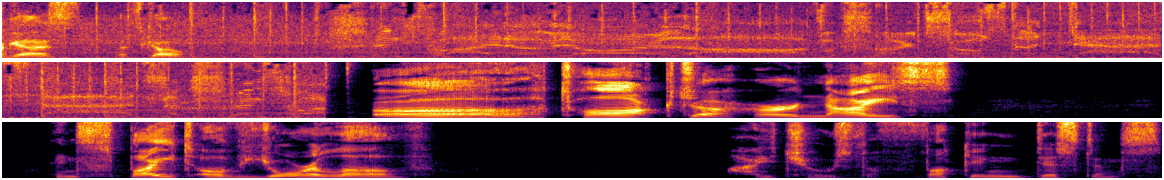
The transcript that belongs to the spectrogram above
on, guys. Let's go. Ugh, talk to her nice. In spite of your love, I chose the fucking distance.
